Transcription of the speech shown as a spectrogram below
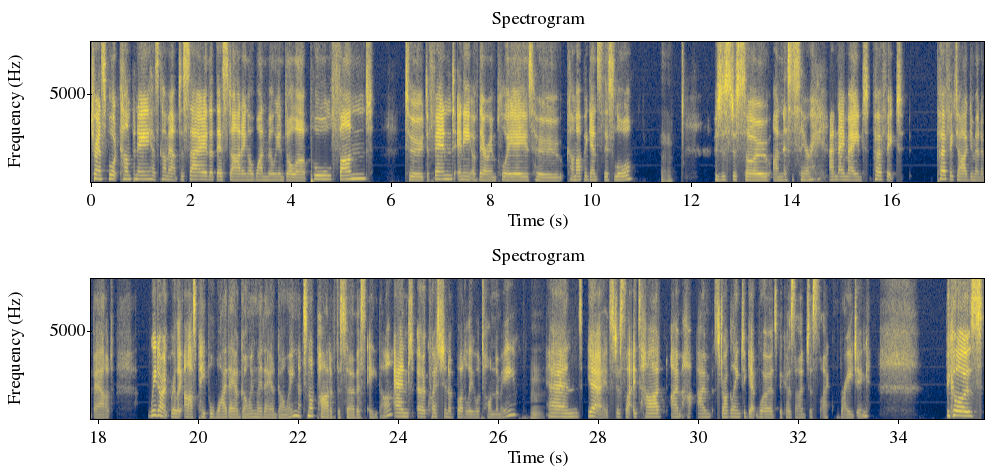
transport company has come out to say that they're starting a $1 million pool fund to defend any of their employees who come up against this law. Mhm. Which is just so unnecessary. And they made perfect, perfect argument about we don't really ask people why they are going where they are going. That's not part of the service either. And a question of bodily autonomy. Hmm. And yeah, it's just like it's hard. I'm I'm struggling to get words because I'm just like raging. Because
